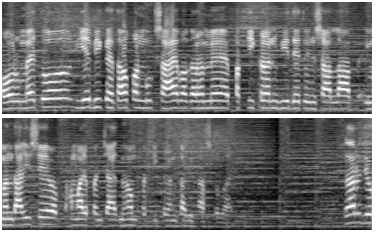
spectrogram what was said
और मैं तो ये भी कहता हूँ प्रमुख साहब अगर हमें पक्कीकरण भी दे तो इंशाल्लाह ईमानदारी से हमारे पंचायत में हम पक्कीकरण का विकास करवाएँगे। सर, जो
